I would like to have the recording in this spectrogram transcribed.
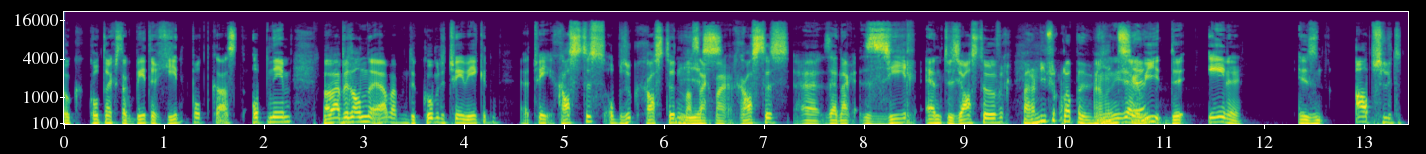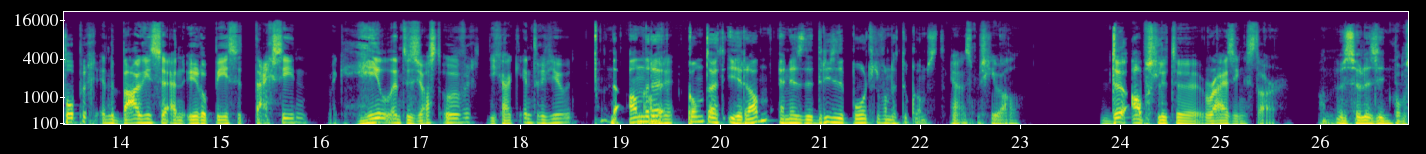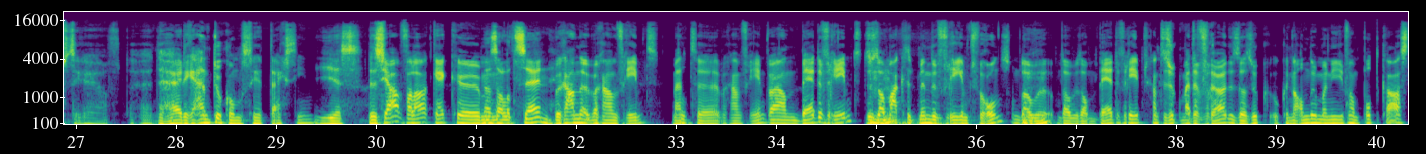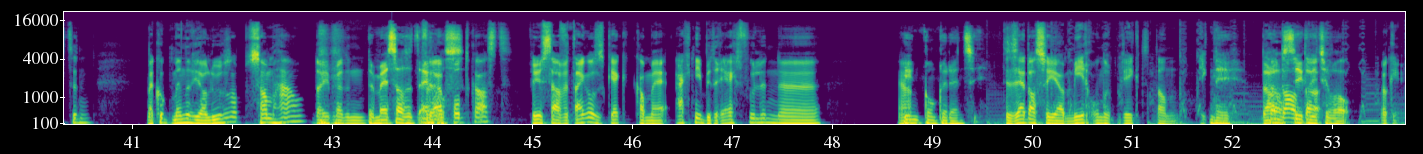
ook context dat ik beter geen podcast opneem. Maar we hebben dan ja, we hebben de komende twee weken eh, twee gasten op bezoek. Gasten, maar Yes. zeg maar gasten. eh, zijn daar zeer enthousiast over. Maar nog niet verklappen wie Maar niet zeggen wie. De ene is een absolute topper in de Belgische en Europese techscene. Daar ben ik heel enthousiast over. Die ga ik interviewen. De andere, De andere- komt uit Iran en is de Dries de Poorter van de toekomst. Ja, is misschien wel de absolute rising star van We zullen zien. toekomstige, of de, de huidige en toekomstige techscene. Yes. Dus ja, voilà, kijk. ehm, Dan zal het zijn. we, gaan, eh, we gaan vreemd. Met, eh, we gaan vreemd. We gaan beide vreemd. Dus dat Mhm. maakt het minder vreemd voor ons, omdat, Mhm. we, omdat we dan beide vreemd gaan. Het is ook met een vrouw, dus dat is ook, ook een andere manier van podcasten. Ben ik ook minder jaloers op, somehow. Dat je met een Bij mij staat het Engels. podcast. Veel staat in het Engels, dus kijk, ik kan mij echt niet bedreigd voelen. eh ja. Geen concurrentie. tenzij dat ze jou meer onderbreekt dan ik. Nee, dat, is dat- zeker dat- niet het geval. Oké.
